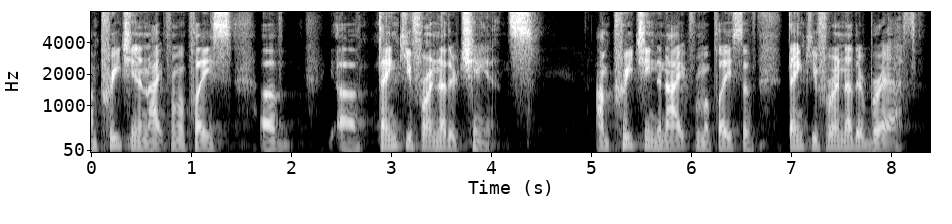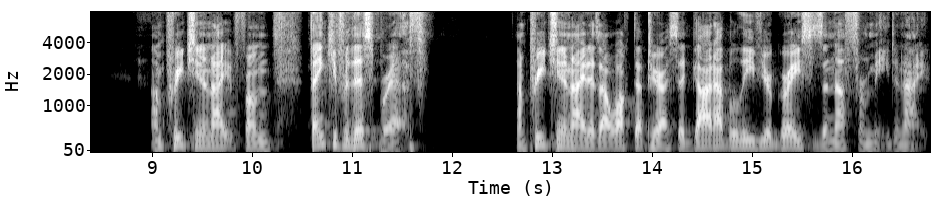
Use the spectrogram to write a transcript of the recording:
I'm preaching tonight from a place of uh, thank you for another chance. I'm preaching tonight from a place of thank you for another breath. I'm preaching tonight from thank you for this breath. I'm preaching tonight as I walked up here. I said, God, I believe your grace is enough for me tonight,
